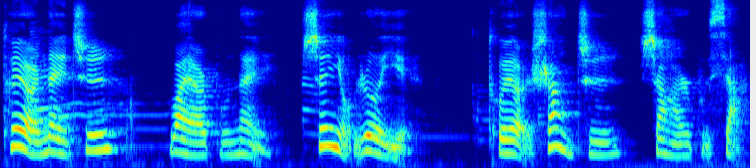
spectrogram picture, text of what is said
推而内之，外而不内，身有热也；推而上之，上而不下，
